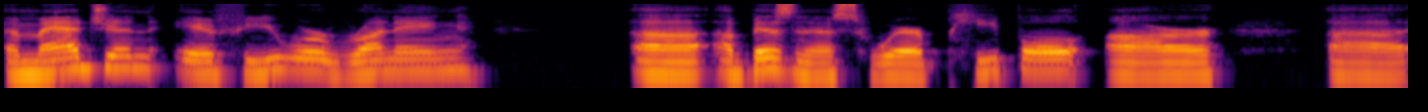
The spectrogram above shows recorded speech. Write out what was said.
imagine if you were running uh, a business where people are uh,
